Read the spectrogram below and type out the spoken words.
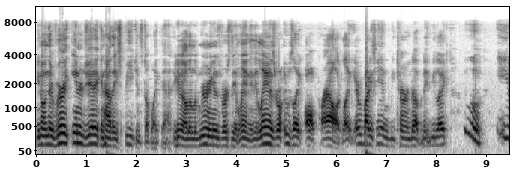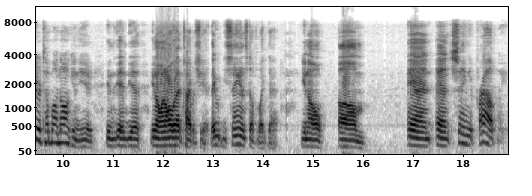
You know, and they're very energetic in how they speak and stuff like that. You know, the Lemurians versus the Atlanteans. The Atlanteans, were, it was like all proud. Like, everybody's head would be turned up and they'd be like, oh, ear tabanagan, you, and, and, you know, and all that type of shit. They would be saying stuff like that, you know, um, and, and saying it proudly.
